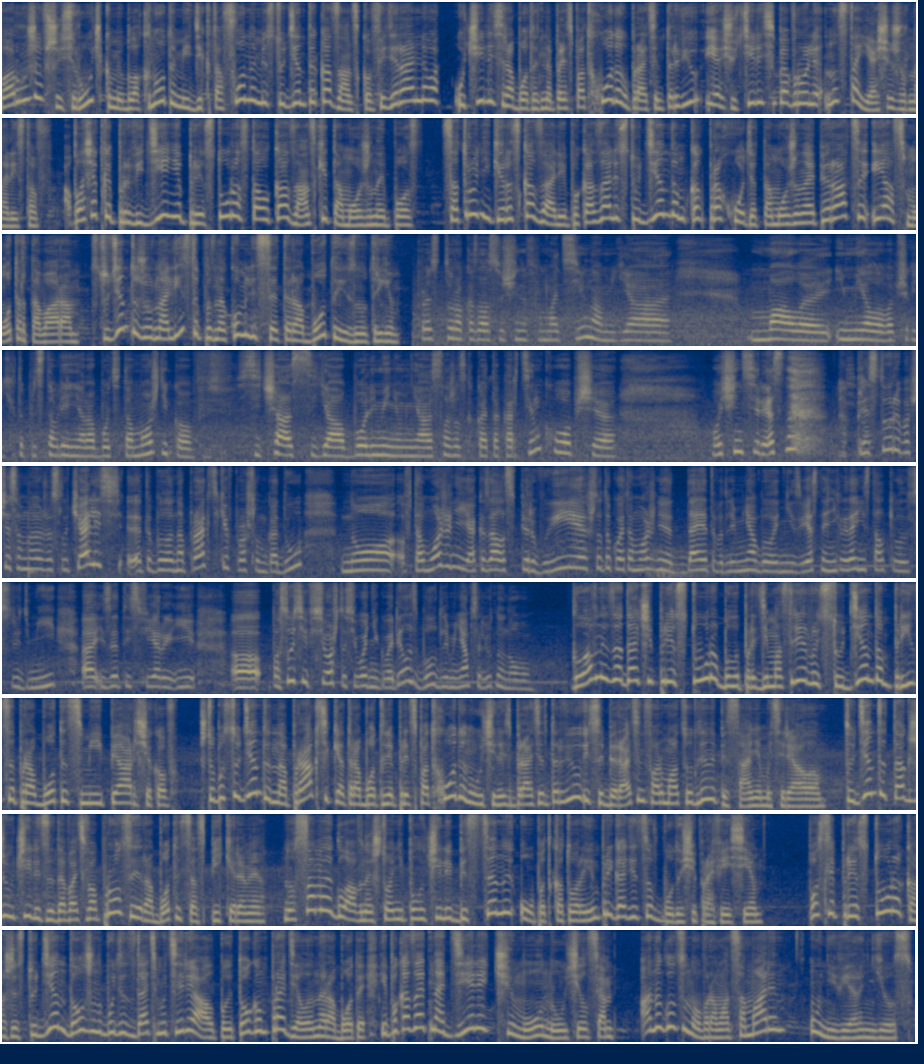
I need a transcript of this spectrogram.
Вооружившись ручками, блокнотами и диктофонами, студенты Казанского федерального учились работать на пресс-подходах, брать интервью и ощутили себя в роли настоящих журналистов. А площадкой проведения пресс-тура стал Казанский таможенный пост. Сотрудники рассказали и показали студентам, как проходят таможенные операции и осмотр товара. Студенты-журналисты познакомились с этой работой изнутри. Пресс-тур оказался очень информативным. Я мало имела вообще каких-то представлений о работе таможников. Сейчас я более-менее, у меня сложилась какая-то картинка общая. Очень интересно. Пресс-туры вообще со мной уже случались, это было на практике в прошлом году, но в таможне я оказалась впервые. Что такое таможня, до этого для меня было неизвестно, я никогда не сталкивалась с людьми э, из этой сферы, и э, по сути все, что сегодня говорилось, было для меня абсолютно новым. Главной задачей пресс-тура было продемонстрировать студентам принцип работы СМИ и пиарщиков. Чтобы студенты на практике отработали пресс-подходы, научились брать интервью и собирать информацию для написания материала. Студенты также учились задавать вопросы и работать со спикерами. Но самое главное, что они получили бесценный опыт, который им пригодится в будущей профессии. После пресс-тура каждый студент должен будет сдать материал по итогам проделанной работы и показать на деле, чему он научился. Анна Глазунова, Роман Самарин, Универньюз.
